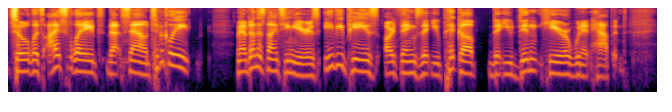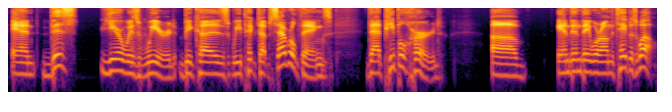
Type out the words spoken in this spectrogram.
So let's isolate that sound. Typically, I mean, I've done this 19 years. EVPs are things that you pick up that you didn't hear when it happened. And this year was weird because we picked up several things that people heard, uh, and then they were on the tape as well.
